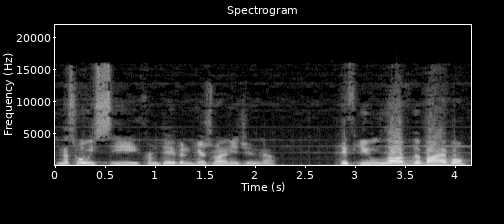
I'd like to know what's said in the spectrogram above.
And that's what we see from David. And here's what I need you to know. If you love the Bible,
